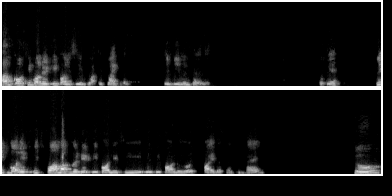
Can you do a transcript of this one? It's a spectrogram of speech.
हम कौन सी मॉनेटरी पॉलिसी अप्लाई करेंगे इम्प्लीमेंट करेंगे ओके which monetary which form of monetary policy will be followed by the central bank to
